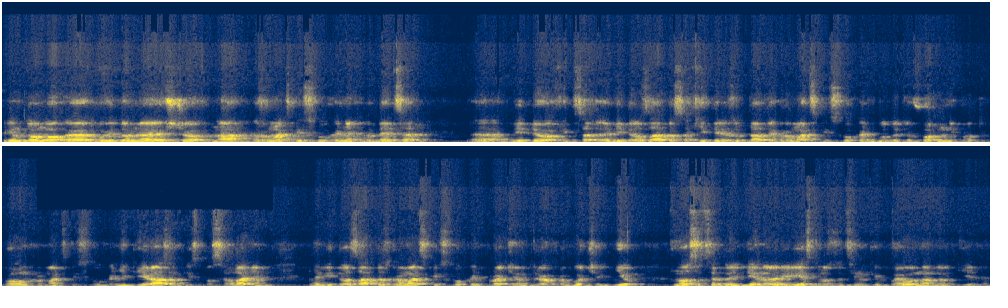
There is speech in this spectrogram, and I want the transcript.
Крім того, е, повідомляю, що на громадських слуханнях ведеться е, відеофікса- відеозапис, а ті результати громадських слухань будуть оформлені протоколом громадських слухань, який разом із посиланням на відеозапис громадських слухань протягом трьох робочих днів вноситься до єдиного реєстру з оцінки впливу на довкілля.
